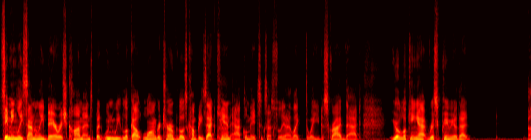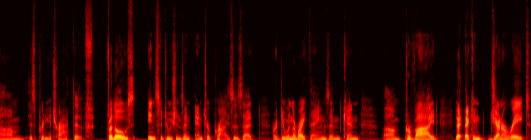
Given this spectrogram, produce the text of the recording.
seemingly soundingly bearish comments. But when we look out longer term for those companies that can acclimate successfully, and I like the way you describe that, you're looking at risk premium that um, is pretty attractive for those institutions and enterprises that are doing the right things and can um, provide that, that can generate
